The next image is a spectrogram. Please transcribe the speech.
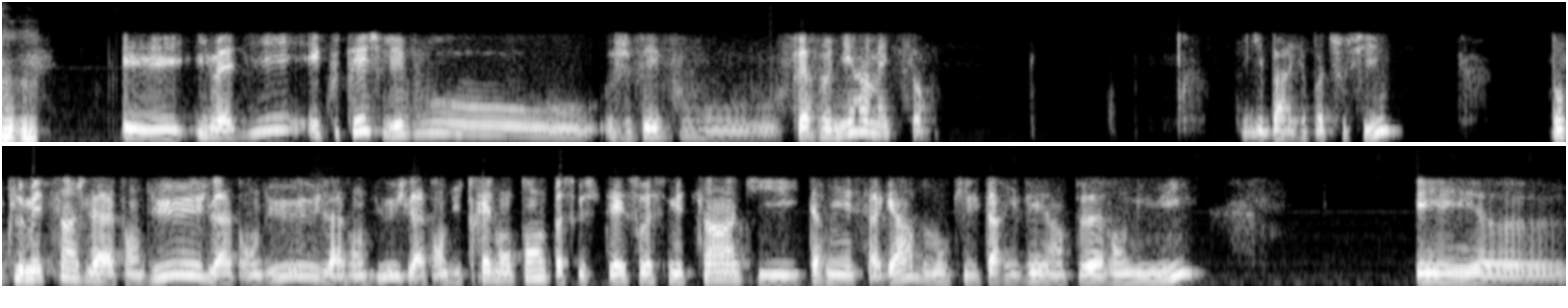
Mm, mm. Et il m'a dit, écoutez, je vais vous, je vais vous faire venir un médecin. Il dit, bah, il n'y a pas de souci. Donc le médecin, je l'ai attendu, je l'ai attendu, je l'ai attendu, je l'ai attendu très longtemps parce que c'était SOS médecin qui terminait sa garde, donc il est arrivé un peu avant minuit. Et euh,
